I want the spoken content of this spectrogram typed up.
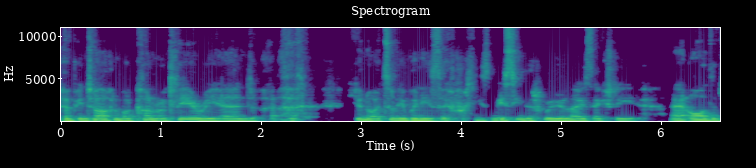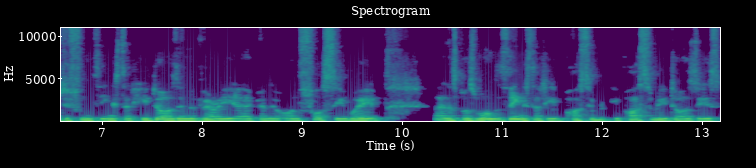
have been talking about Conor Cleary, and uh, you know, it's only when he's when he's missing that we realise actually uh, all the different things that he does in a very uh, kind of unfussy way. And I suppose one of the things that he possibly he possibly does is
